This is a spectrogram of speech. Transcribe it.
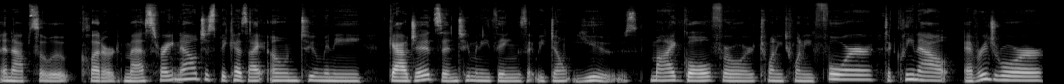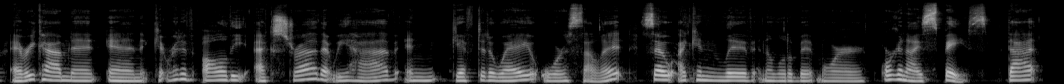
an absolute cluttered mess right now just because I own too many gadgets and too many things that we don't use. My goal for 2024 to clean out every drawer, every cabinet and get rid of all the extra that we have and gift it away or sell it so I can live in a little bit more organized space. That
